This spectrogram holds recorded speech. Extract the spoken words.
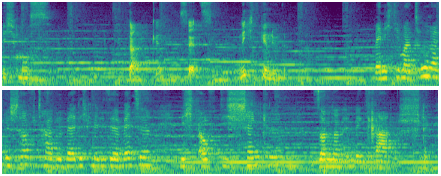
Ich muss. Danke, setzen nicht genügend. Wenn ich die Matura geschafft habe, werde ich mir die Servette nicht auf die Schenkel, sondern in den Kragen stecken.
